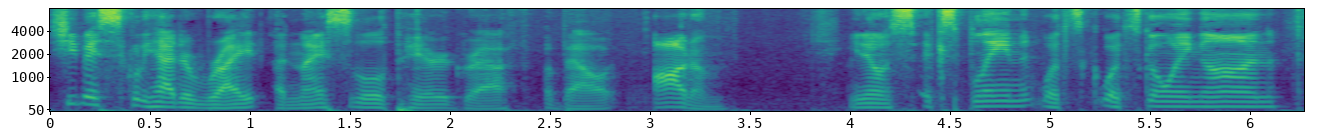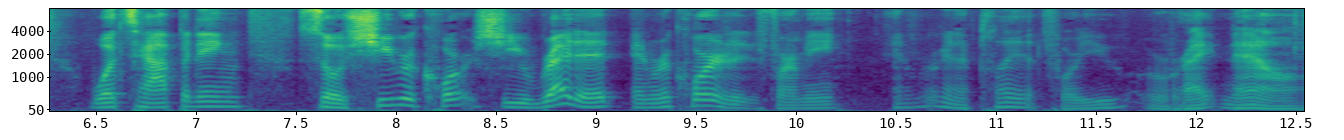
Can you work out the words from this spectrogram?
She basically had to write a nice little paragraph about autumn you know, explain what's what's going on, what's happening. So she record she read it and recorded it for me, and we're gonna play it for you right now.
